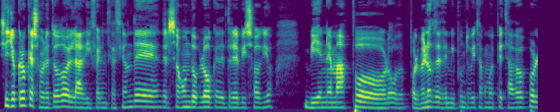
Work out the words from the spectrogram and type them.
Sí, yo creo que sobre todo la diferenciación del segundo bloque de tres episodios viene más por, o por lo menos desde mi punto de vista como espectador, por,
